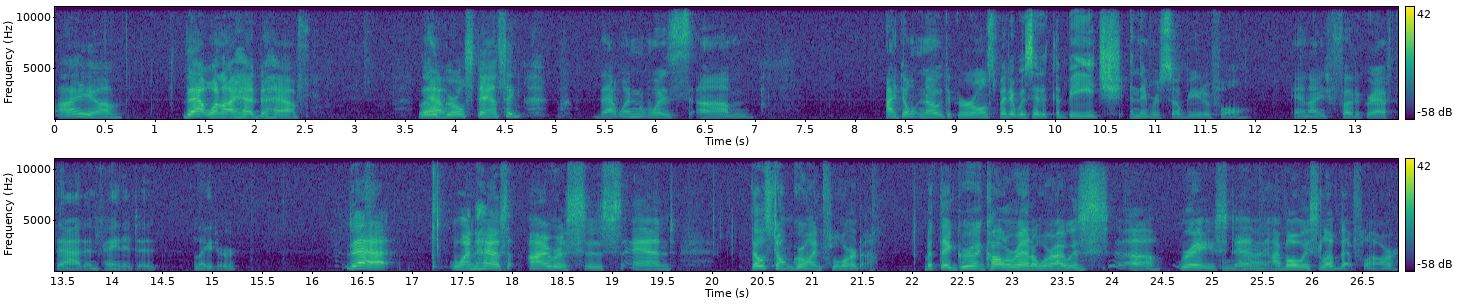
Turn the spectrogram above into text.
I um, that one I had to have. Little That- girls dancing. That one was. Um, I don't know the girls, but it was at the beach, and they were so beautiful, and I photographed that and painted it later. That one has irises, and those don't grow in Florida, but they grew in Colorado where I was uh, raised, and I've always loved that flower.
